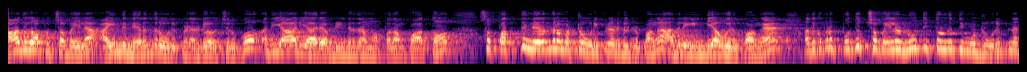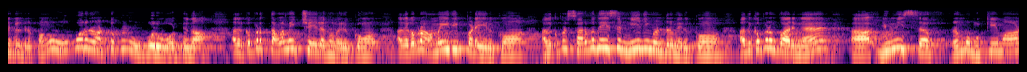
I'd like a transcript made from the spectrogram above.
பாதுகாப்பு சபையில் ஐந்து நிரந்தர உறுப்பினர்களை வச்சிருக்கோம். அது யார் யார் அப்படின்றத நம்ம அப்போ தான் பார்த்தோம். ஸோ பத்து நிரந்தரமற்ற உறுப்பினர்கள் இருப்பாங்க. அதில் இந்தியாவும் இருப்பாங்க. அதுக்கப்புறம் பொதுச்சபையில் நூற்றி தொண்ணூற்றி மூன்று உறுப்பினர்கள் இருப்பாங்க. ஒவ்வொரு நாட்டுக்கும் ஒவ்வொரு ஓட்டு தான். அதுக்கப்புறம் தலைமைச் செயலகம் இருக்கும். அதுக்கப்புறம் அமைதிப்படை இருக்கும். அதுக்கப்புறம் சர்வதேச நீதிமன்றம் இருக்கும். அதுக்கப்புறம் பாருங்க யுனிசெஃப் ரொம்ப முக்கியமான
